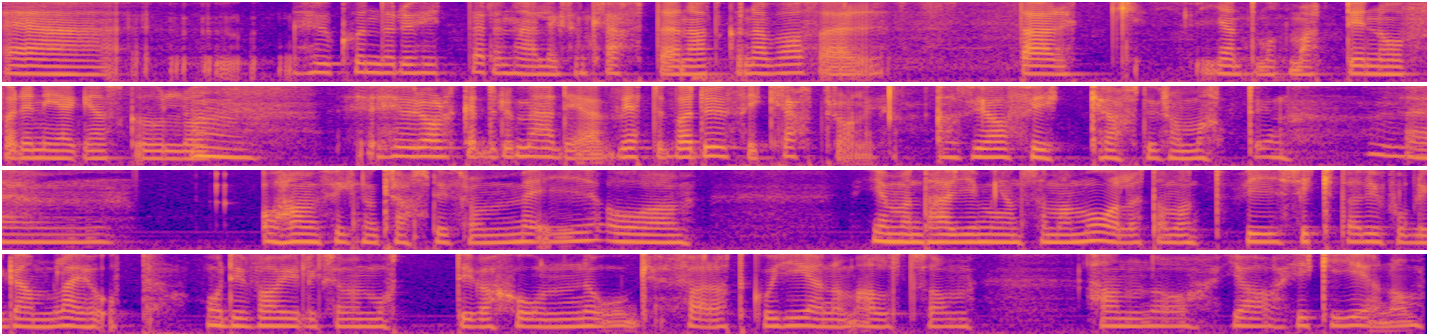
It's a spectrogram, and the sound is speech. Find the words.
Eh, hur kunde du hitta den här liksom kraften att kunna vara så här stark gentemot Martin och för din egen skull. Och mm. Hur orkade du med det? Vet du vad du fick kraft från? Liksom? Alltså jag fick kraft ifrån Martin. Mm. Um, och han fick nog kraft ifrån mig. Och ja, men det här gemensamma målet om att vi siktade ju på att bli gamla ihop. Och det var ju liksom en motivation nog för att gå igenom allt som han och jag gick igenom.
